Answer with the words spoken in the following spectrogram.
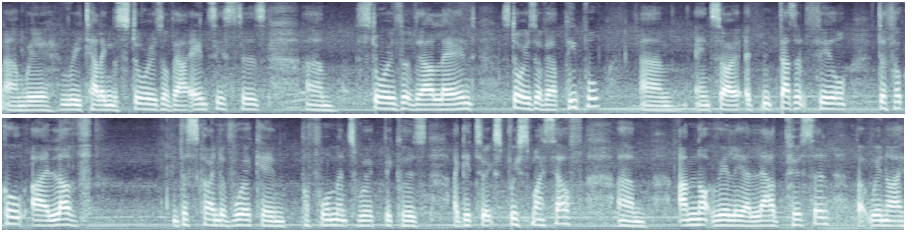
Um, we're retelling the stories of our ancestors, um, stories of our land, stories of our people, um, and so it doesn't feel difficult. I love this kind of work and performance work because I get to express myself. Um, I'm not really a loud person, but when I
